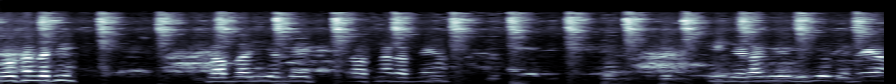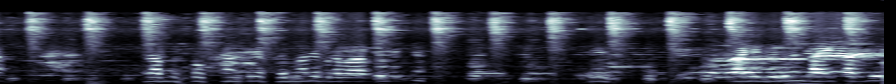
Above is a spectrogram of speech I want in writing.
ਲੋ ਸੰਗਤ ਜੀ ਬਾਬਾ ਜੀ ਅੱਗੇ ਪ੍ਰਾਰਥਨਾ ਕਰਦੇ ਹਾਂ ਕਿ ਜਿਹੜਾ ਵੀ ਇਹ ਵੀਡੀਓ ਦੇਖ ਰਿਹਾ, ਰੱਬ ਸੁੱਖ ਸ਼ਾਂਤੀ ਰੱਖੇ ਉਹਨਾਂ ਦੇ ਪਰਿਵਾਰ ਦੇ ਵਿੱਚ। ਤੇ ਸਾਡੀ ਵੀਡੀਓ ਨੂੰ ਲਾਈਕ ਕਰ ਦਿਓ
